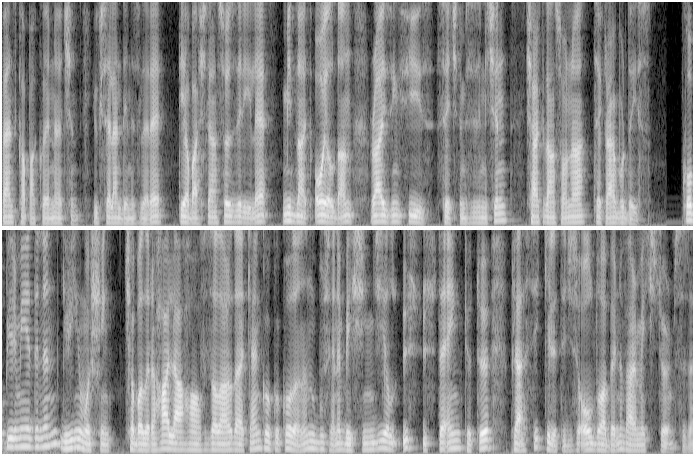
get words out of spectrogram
band kapaklarını açın. Yükselen denizlere diye başlayan sözleriyle Midnight Oil'dan Rising Seas seçtim sizin için. Şarkıdan sonra tekrar buradayız. COP27'nin greenwashing çabaları hala hafızalardayken Coca-Cola'nın bu sene 5. yıl üst üste en kötü plastik kirleticisi olduğu haberini vermek istiyorum size.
